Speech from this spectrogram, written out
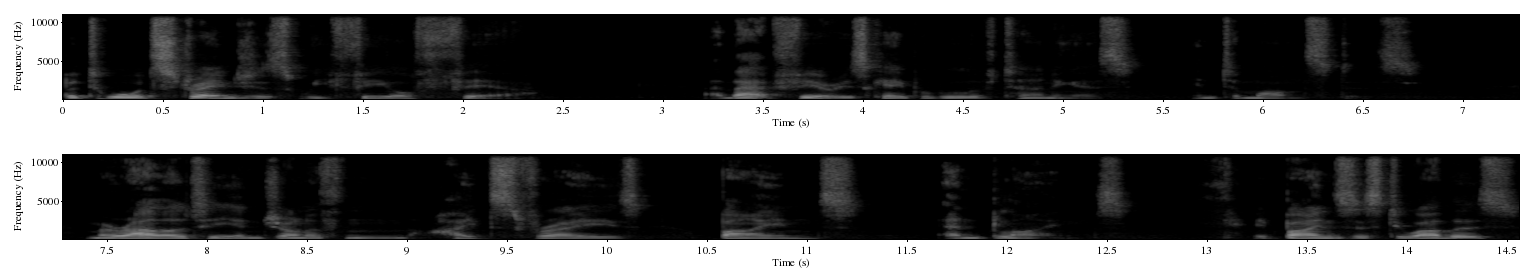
But toward strangers, we feel fear. And that fear is capable of turning us into monsters. Morality, in Jonathan Haidt's phrase, binds and blinds. It binds us to others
